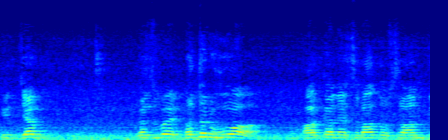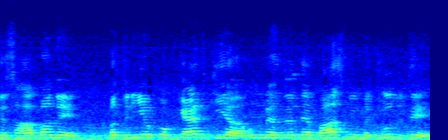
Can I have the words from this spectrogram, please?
کہ جب غزوہ بدر ہوا آقا علیہ السلاۃ والسلام کے صحابہ نے بدریوں کو قید کیا۔ ان میں حضرت عباس بھی موجود تھے۔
